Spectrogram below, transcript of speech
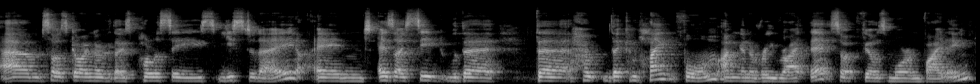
um, so i was going over those policies yesterday. And as i said with the the the complaint form i'm going to rewrite that so it feels more inviting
